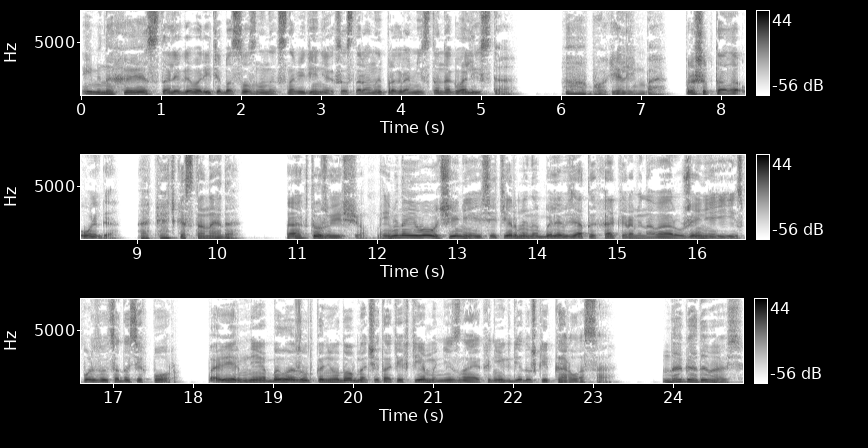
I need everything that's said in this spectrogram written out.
Именно ХС стали говорить об осознанных сновидениях со стороны программиста-нагвалиста. «О, боги Лимба!» – прошептала Ольга. «Опять Кастанеда?» А кто же еще? Именно его учения и все термины были взяты хакерами на вооружение и используются до сих пор. Поверь, мне было жутко неудобно читать их темы, не зная книг дедушки Карлоса. Догадываюсь.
